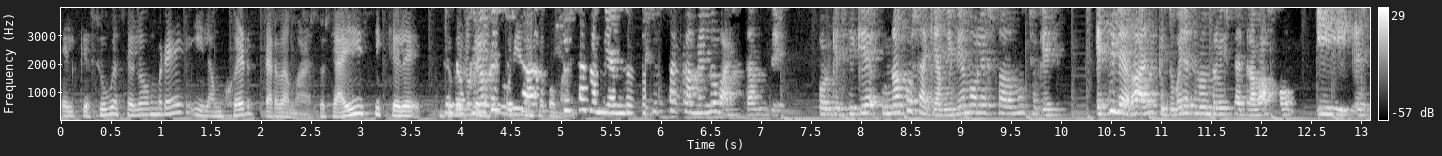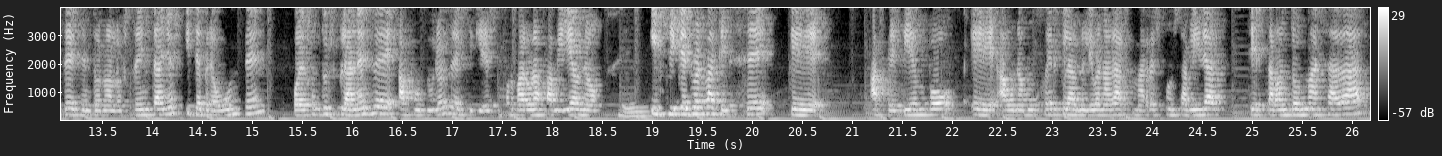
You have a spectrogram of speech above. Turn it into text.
el que sube es el hombre y la mujer tarda más. O sea, ahí sí que yo creo, que, eso, está, cambiando, eso está cambiando bastante. Porque sí que una cosa que a mí me ha molestado mucho, que es, es ilegal que tú vayas a una entrevista de trabajo y estés en torno a los 30 años y te pregunten cuáles son tus planes de, a futuros de si quieres formar una familia o no. Y sí que es verdad que sé que hace tiempo eh, a una mujer, claro, no le iban a dar más responsabilidad si estaba en más edad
